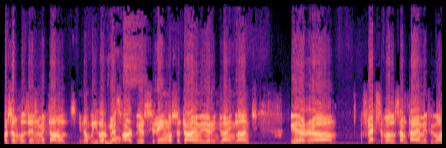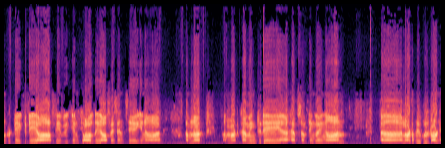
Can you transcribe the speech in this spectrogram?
person who's in McDonald's. You know, we work less hard. We are sitting most of the time. We are enjoying lunch. We are um, flexible. Sometime, if we want to take a day off, if we can call the office and say, you know, I'm not, I'm not coming today. I have something going on. Uh, a lot of people don't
